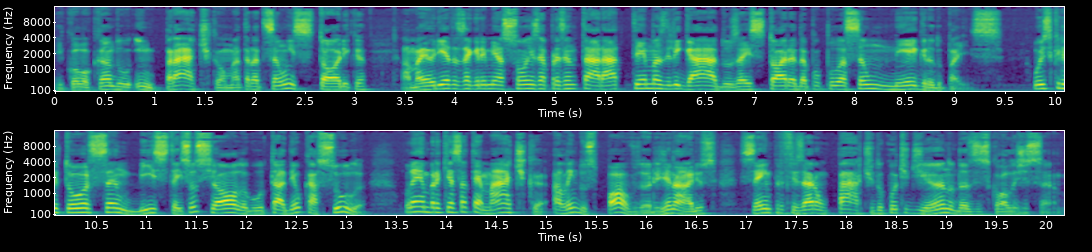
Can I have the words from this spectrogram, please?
e colocando em prática uma tradição histórica, a maioria das agremiações apresentará temas ligados à história da população negra do país. O escritor, sambista e sociólogo Tadeu Caçula lembra que essa temática, além dos povos originários, sempre fizeram parte do cotidiano das escolas de samba.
